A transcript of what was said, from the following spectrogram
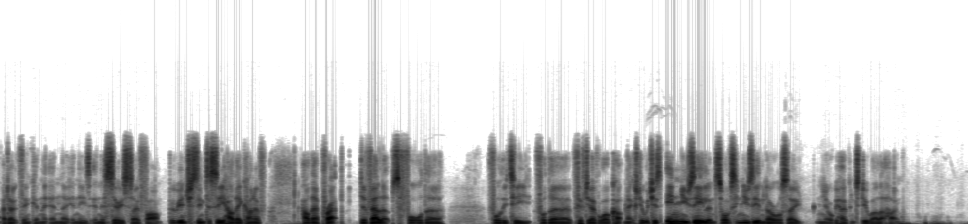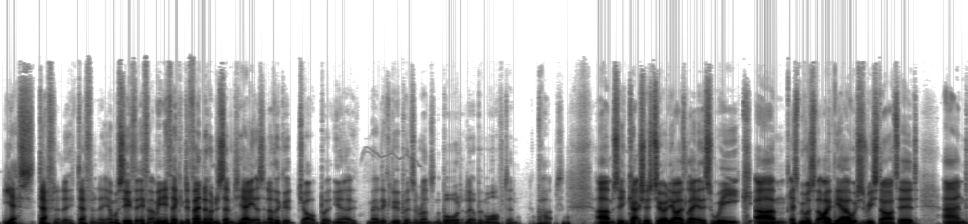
I don't think in the, in the, in these in this series so far. But it'll be interesting to see how they kind of how their prep develops for the for the T for the 50 over World Cup next year, which is in New Zealand. So obviously New Zealand are also you know will be hoping to do well at home. Yes, definitely, definitely, and we'll see if if I mean if they can defend 178, that's another good job. But you know maybe they could do putting some runs on the board a little bit more often, perhaps. Um, so you can catch those two ODIs later this week. Um, let's move on to the IPL, which has restarted, and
